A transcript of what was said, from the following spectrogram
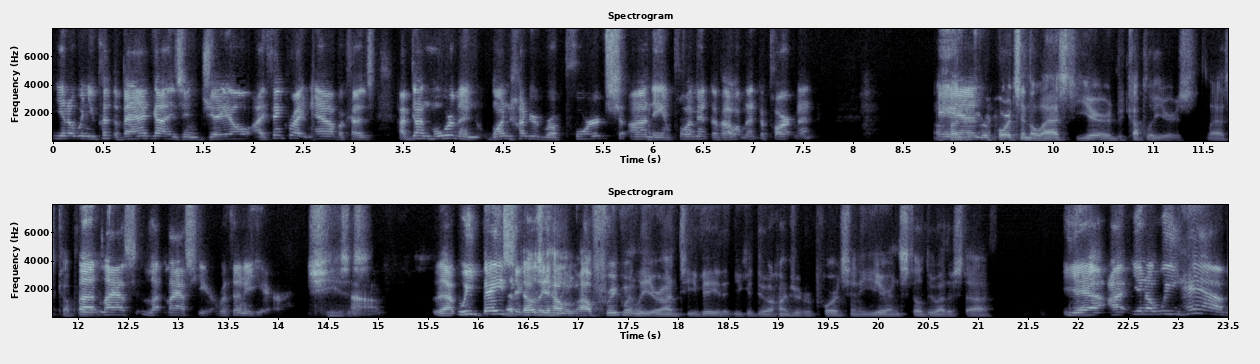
you know when you put the bad guys in jail. I think right now because i've done more than 100 reports on the employment development department. 100 and, reports in the last year a couple of years last couple uh, last last year within a year. Jesus. Uh, that we basically that tells you how, how frequently you're on tv that you could do 100 reports in a year and still do other stuff. Yeah I, you know we have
